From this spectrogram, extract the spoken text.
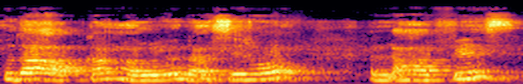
खुदा आपका हामी नासिर हो। अल्लाह हाफिज़।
